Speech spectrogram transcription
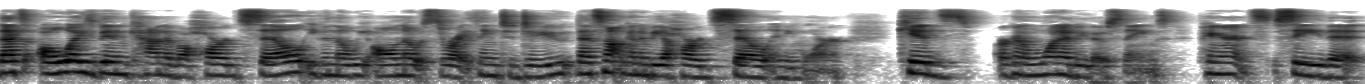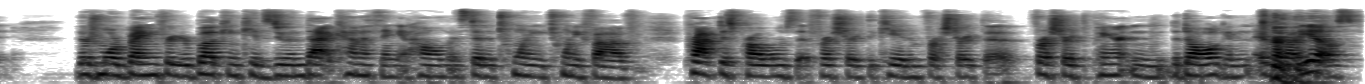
that's always been kind of a hard sell even though we all know it's the right thing to do. That's not going to be a hard sell anymore. Kids are going to want to do those things. Parents see that there's more bang for your buck in kids doing that kind of thing at home instead of 20 25 practice problems that frustrate the kid and frustrate the frustrate the parent and the dog and everybody else.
